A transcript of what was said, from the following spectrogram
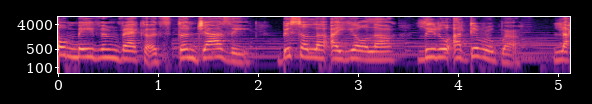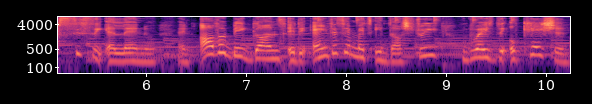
Soul Mavin Records, Don Jazzy, Bisola Aiyeola, Little Adirogba, Lasisi Elenu, and other big guns in the entertainment industry grace the occasion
